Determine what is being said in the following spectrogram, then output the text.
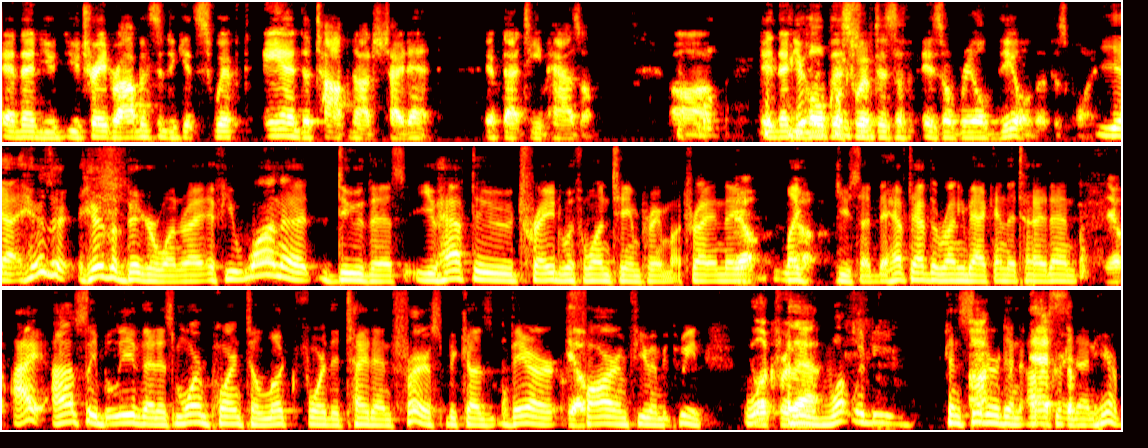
And then you you trade Robinson to get Swift and a top notch tight end if that team has them. Uh, well, and then you hope that. Swift is a, is a real deal at this point. Yeah, here's a here's a bigger one, right? If you want to do this, you have to trade with one team pretty much, right? And they Yep, like yep. you said, they have to have the running back and the tight end. Yep. I honestly believe that it's more important to look for the tight end first because they are far and few in between. Look for I mean, that. what would be considered an Uh, that's upgrade the- on here?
